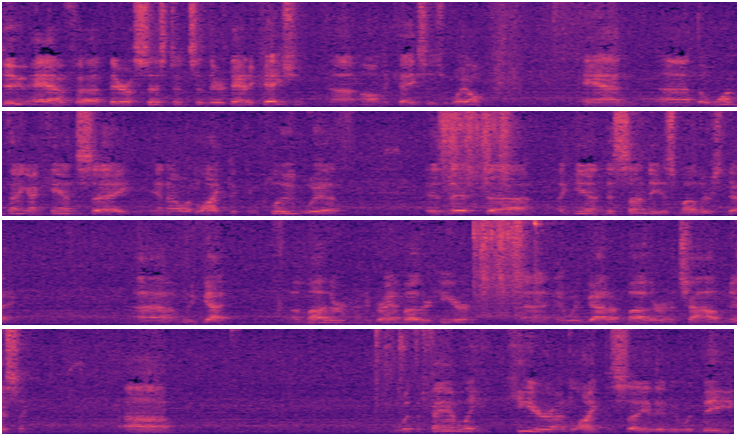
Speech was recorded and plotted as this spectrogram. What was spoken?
do have uh, their assistance and their dedication uh, on the case as well. And uh, the one thing I can say, and I would like to conclude with, is that, uh, again, this Sunday is Mother's Day. Uh, we've got a mother and a grandmother here, and we've got a mother and a child missing. with the family here, I'd like to say that it would be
